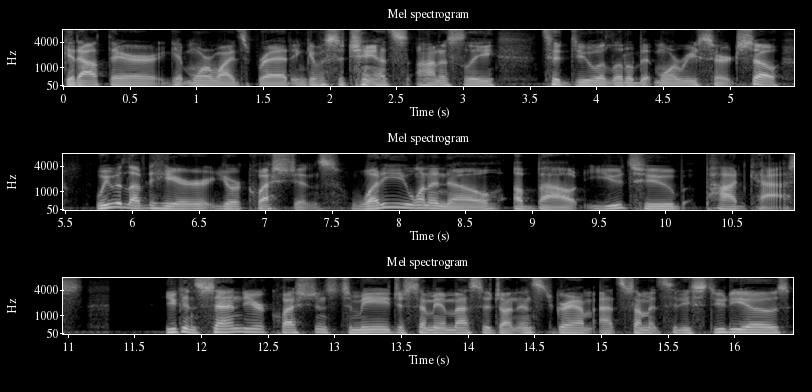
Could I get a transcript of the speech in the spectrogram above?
get out there, get more widespread, and give us a chance, honestly, to do a little bit more research. So, we would love to hear your questions. What do you want to know about YouTube podcasts? You can send your questions to me. Just send me a message on Instagram at Summit City Studios.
